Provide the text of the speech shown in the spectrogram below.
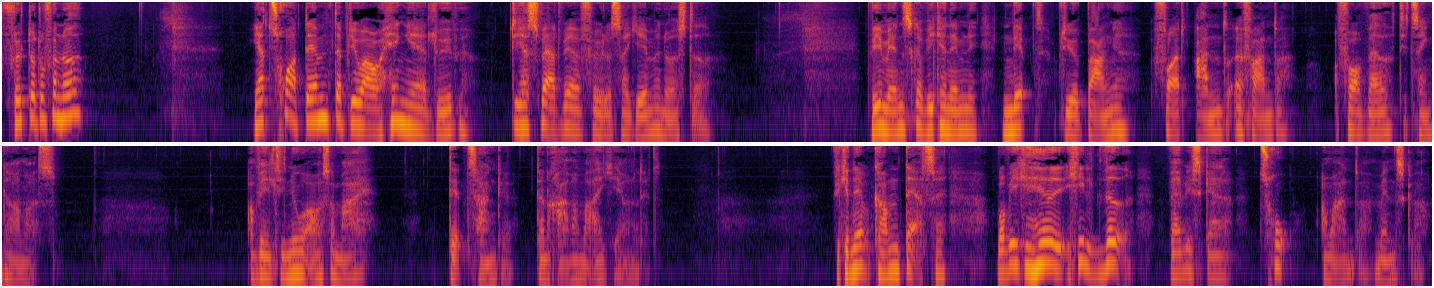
Flygter du for noget? Jeg tror, dem, der bliver afhængige af at løbe, de har svært ved at føle sig hjemme noget sted. Vi mennesker, vi kan nemlig nemt blive bange for, at andre, for andre, og for hvad de tænker om os. Og vil de nu også mig? Den tanke, den rammer mig jævnligt. Vi kan nemt komme dertil, hvor vi ikke helt ved, hvad vi skal tro om andre mennesker.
